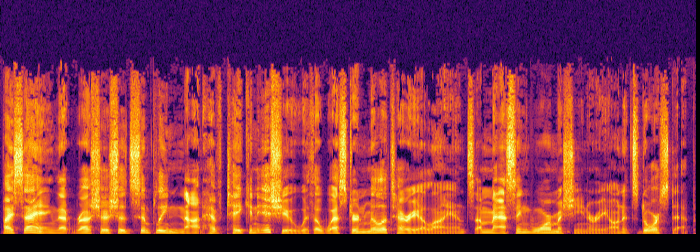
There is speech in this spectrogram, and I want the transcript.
by saying that Russia should simply not have taken issue with a Western military alliance amassing war machinery on its doorstep.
